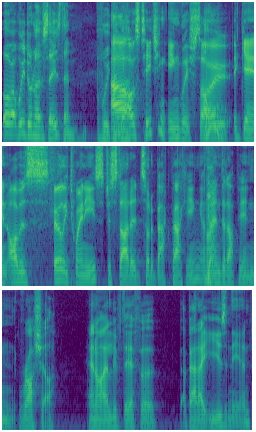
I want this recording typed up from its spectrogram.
All right, what are you doing overseas then? Before we come Uh, back? I was teaching English. So Oh. again, I was early 20s, just started sort of backpacking, and Yeah. I ended up in Russia. And I lived there for about eight years in the end.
